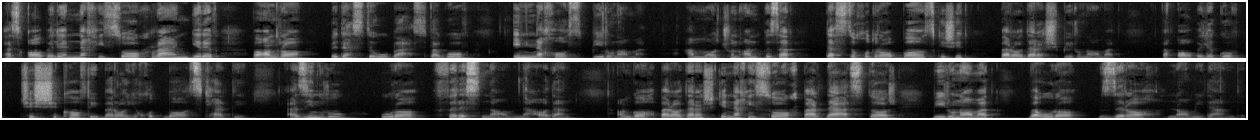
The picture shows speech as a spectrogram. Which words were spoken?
پس قابله نخی سرخ رنگ گرفت و آن را به دست او بست و گفت این نخست بیرون آمد. اما چون آن پسر دست خود را باز کشید برادرش بیرون آمد و قابله گفت چه شکافی برای خود باز کردی؟ از این رو او را فرس نام نهادند آنگاه برادرش که نخی سرخ بر دست داشت بیرون آمد و او را زراح نامیدند.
